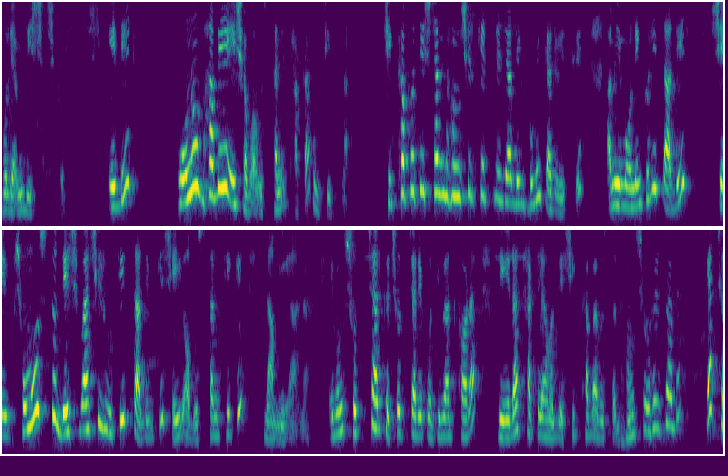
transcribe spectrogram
বলে আমি বিশ্বাস করি। এদের কোনোভাবে এইসব অবস্থানে থাকা উচিত না শিক্ষা প্রতিষ্ঠান ধ্বংসের ক্ষেত্রে যাদের ভূমিকা রয়েছে, আমি মনে করি তাদের সে সমস্ত দেশবাসীর উচিত তাদেরকে সেই অবস্থান থেকে নামিয়ে আনা এবং সোচ্চারকে সোচ্চারে প্রতিবাদ করা যে এরা থাকলে আমাদের শিক্ষা ব্যবস্থা ধ্বংস হয়ে যাবে। গেছে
